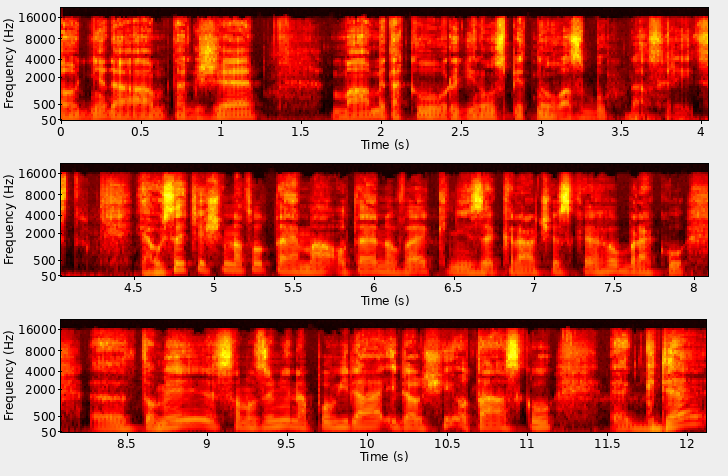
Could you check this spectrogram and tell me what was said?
hodně dám, takže máme takovou rodinnou zpětnou vazbu, dá se říct. Já už se těším na to téma o té nové knize Král Českého braku. E, to mi samozřejmě napovídá i další otázku. E, kde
